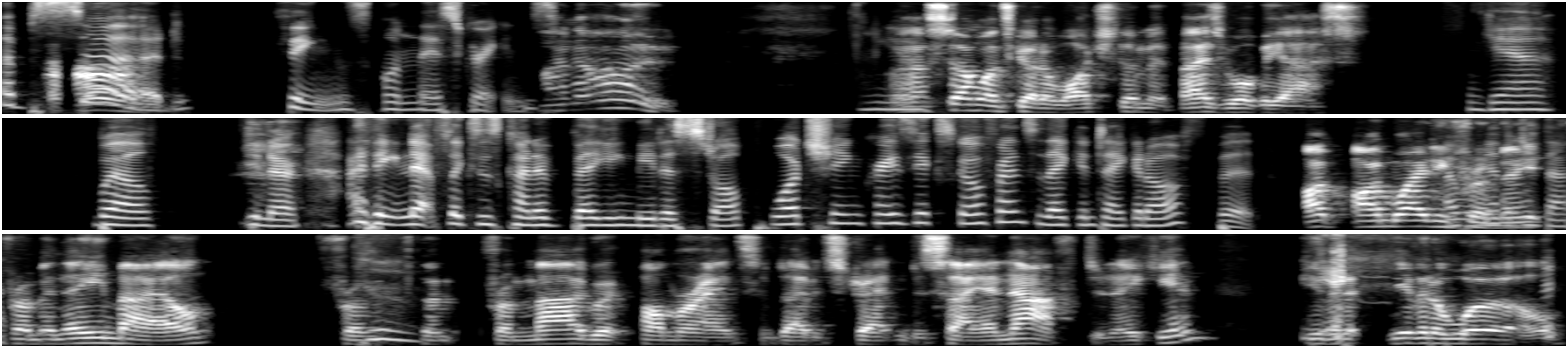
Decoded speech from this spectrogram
absurd things on their screens. I know. Yeah. Uh, someone's got to watch them. It may as well be us. Yeah. Well, you know, I think Netflix is kind of begging me to stop watching Crazy Ex Girlfriend so they can take it off. But I'm, I'm waiting for, an e- from an email from, from from Margaret Pomeranz and David Stratton to say enough, Danikian. Give Yeah. it give it a whirl.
